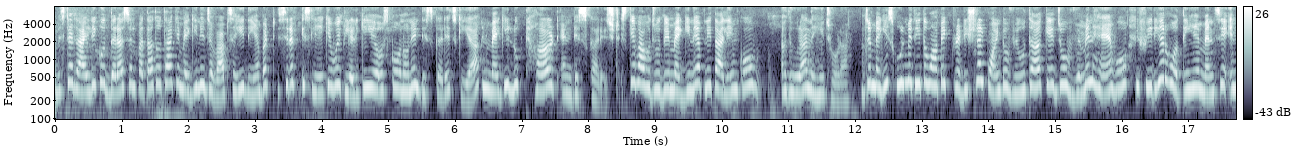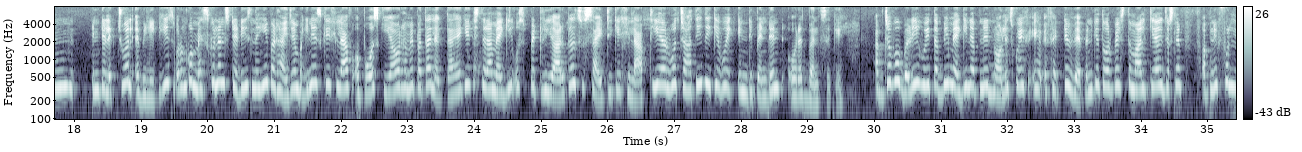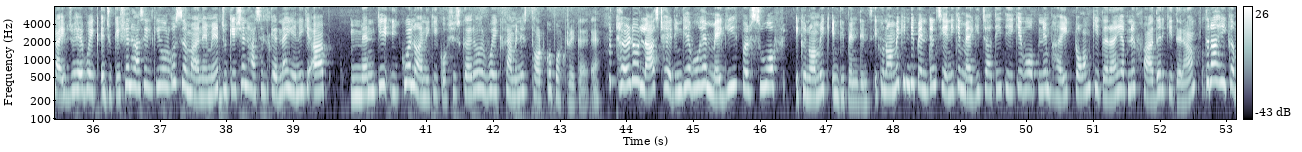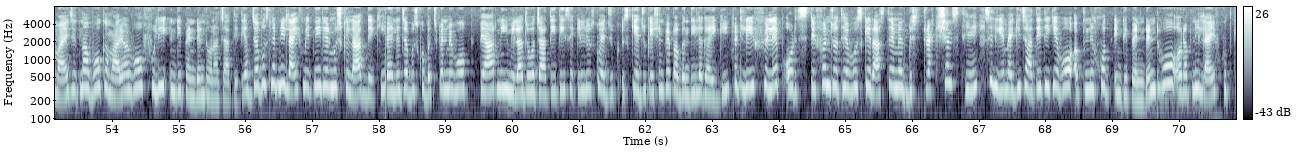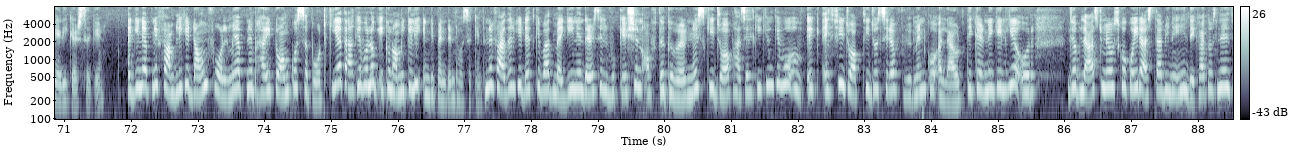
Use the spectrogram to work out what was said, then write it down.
Mister Riley को दरअसल पता तो था कि मैगी ने जवाब सही दिए बट सिर्फ़ इसलिए कि वो एक लड़की है, उसको उन्होंने डिस्करेज किया। Maggie looked hurt and discourage इसके बावजूद भी मैगी ने अपनी तालीम को अधूरा नहीं छोड़ा। जब मैगी स्कूल में थी तो वहाँ पे एक ट्रेडिशनल पॉइंट ऑफ़ व्यू था कि जो वुमेन हैं, वो इंफीरियर होती हैं मेन से इन इंटेलेक्चुअल एबिलिटीज और उनको मेस्कुलन स्टडीज़ नहीं पढ़ाई जाए। मैगी ने इसके खिलाफ अपोज किया और हमें पता लगता है कि इस तरह मैगी उस पेट्रियार्कल सोसाइटी के खिलाफ थी और वो चाहती थी कि वो एक इंडिपेंडेंट औरत बन सके। अब जब वो बड़ी हुई, तब भी मैगी ने अपने नॉलेज को इफ़ेक्टिव वेपन के तौर पर इस्तेमाल किया जिसने अपनी फुल लाइफ जो है वो एक एजुकेशन हासिल की और उस ज़माने में एजुकेशन हासिल करना यानी कि आप मेन के इक्वल आने की कोशिश कर रहे हैं और वो एक फेमिनिस्ट थॉट को पोर्ट्रे कर रहे हैं। तो थर्ड और लास्ट हेडिंग है, वो है Maggie pursuit of economic independence economic independence यानी कि मैगी चाहती थी कि वो अपने भाई टॉम की तरह या अपने फादर की तरह उतना ही कमाए जितना वो कमा रहे और वो फुली इंडिपेंडेंट होना चाहती थी। अब जब उसने अपनी लाइफ में इतनी ढेर मुश्किल देखी, पहले जब उसको बचपन में वो प्यार नहीं मिला जो वो चाहती थी सेकेंडली उसको उसकी एजुकेशन पे पाबंदी लगाएगी। ली फिलिप और स्टीफन जो थे, वो उसके रास्ते में डिस्ट्रैक्शन थे, इसलिए मैगी चाहती थी कि वो अपने खुद इंडिपेंडेंट हो और अपनी लाइफ खुद कैरी कर सके। मैगी ने अपनी फैमिली के डाउनफॉल में अपने भाई टॉम को सपोर्ट किया ताकि वो लोग इकोनॉमिकली इंडिपेंडेंट हो सकें। अपने फादर की डेथ के बाद मैगी ने दरअसल वोकेशन ऑफ़ द गवर्नेंस की जॉब हासिल की क्योंकि वो एक ऐसी जॉब थी जो सिर्फ़ वुमेन को अलाउड थी करने के लिए और जब लास्ट में उसको कोई रास्ता भी नहीं देखा तो उसने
